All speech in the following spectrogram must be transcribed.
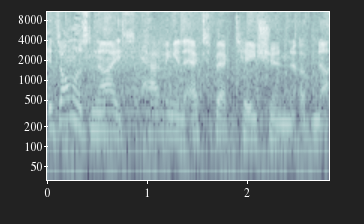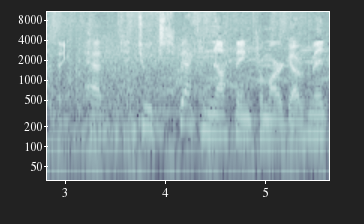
It's almost nice having an expectation of nothing. Have to expect nothing from our government.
